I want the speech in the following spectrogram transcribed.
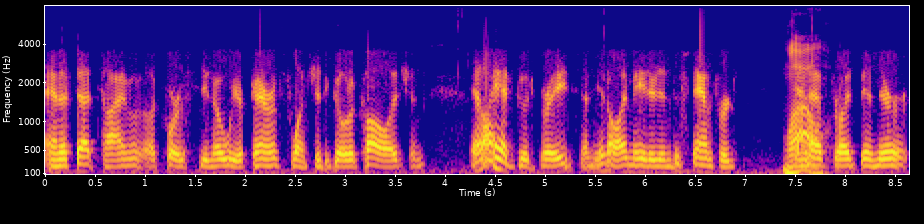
And at that time, of course, you know, your parents want you to go to college, and and I had good grades, and you know, I made it into Stanford. Wow. And after I'd been there,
